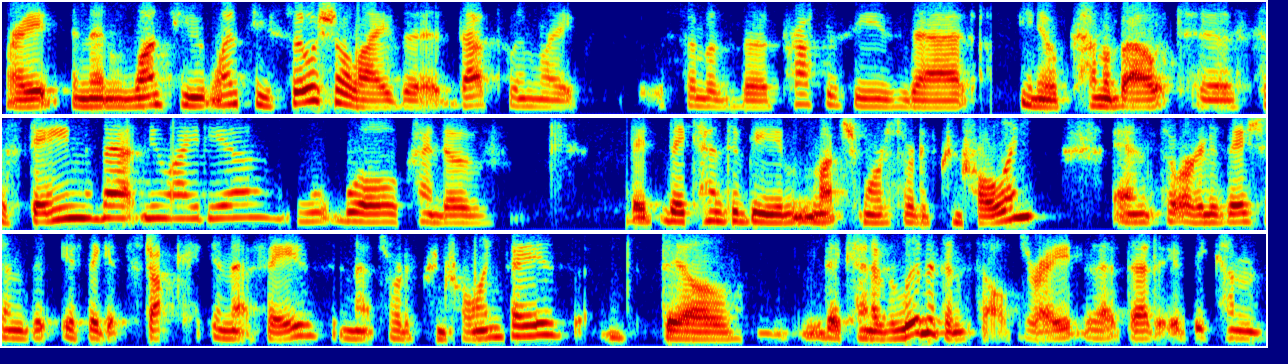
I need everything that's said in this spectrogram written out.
right? And then once you once you socialize it that's when like some of the processes that you know come about to sustain that new idea will kind of they, they tend to be much more sort of controlling. And so organizations, if they get stuck in that phase, in that sort of controlling phase, they'll they kind of limit themselves, right? That that it becomes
